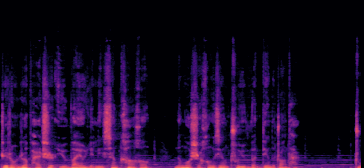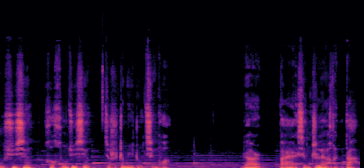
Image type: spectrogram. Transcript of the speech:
这种热排斥与万有引力相抗衡。能够使恒星处于稳定的状态，主序星和红巨星就是这么一种情况。然而，白矮星质量很大，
